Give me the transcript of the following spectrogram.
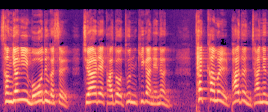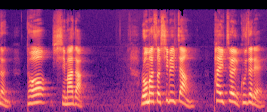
성경이 모든 것을 죄 아래 가둬둔 기간에는 택함을 받은 자녀는 더 심하다. 로마서 11장 8절 9절에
